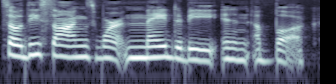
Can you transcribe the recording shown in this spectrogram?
So these songs weren't made to be in a book.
